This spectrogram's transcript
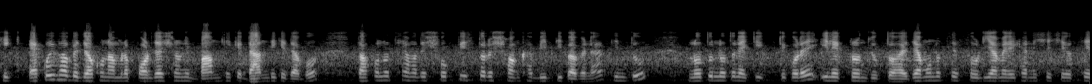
ঠিক একইভাবে যখন আমরা পর্যায় সারণী বাম থেকে ডান দিকে যাব, তখন হচ্ছে আমাদের শক্তি স্তরের সংখ্যা বৃদ্ধি পাবে না। কিন্তু নতুন নতুন একটি একটি করে ইলেকট্রন যুক্ত হয়। যেমন হচ্ছে সোডিয়ামের এখানে শেষে হচ্ছে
